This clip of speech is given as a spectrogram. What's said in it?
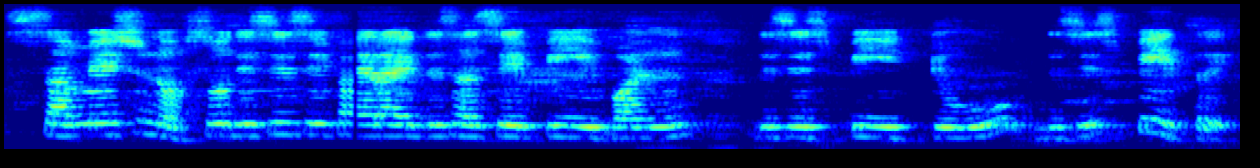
summation of, so this is if I write this as a P1, this is P2, this is P3.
